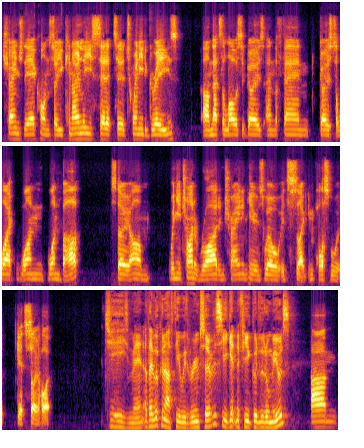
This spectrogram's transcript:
changed the aircon, so you can only set it to 20 degrees. Um, that's the lowest it goes, and the fan goes to like one one bar. So um, when you're trying to ride and train in here as well, it's like impossible. It gets so hot. Jeez, man, are they looking after you with room service? Are you getting a few good little meals? Um,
